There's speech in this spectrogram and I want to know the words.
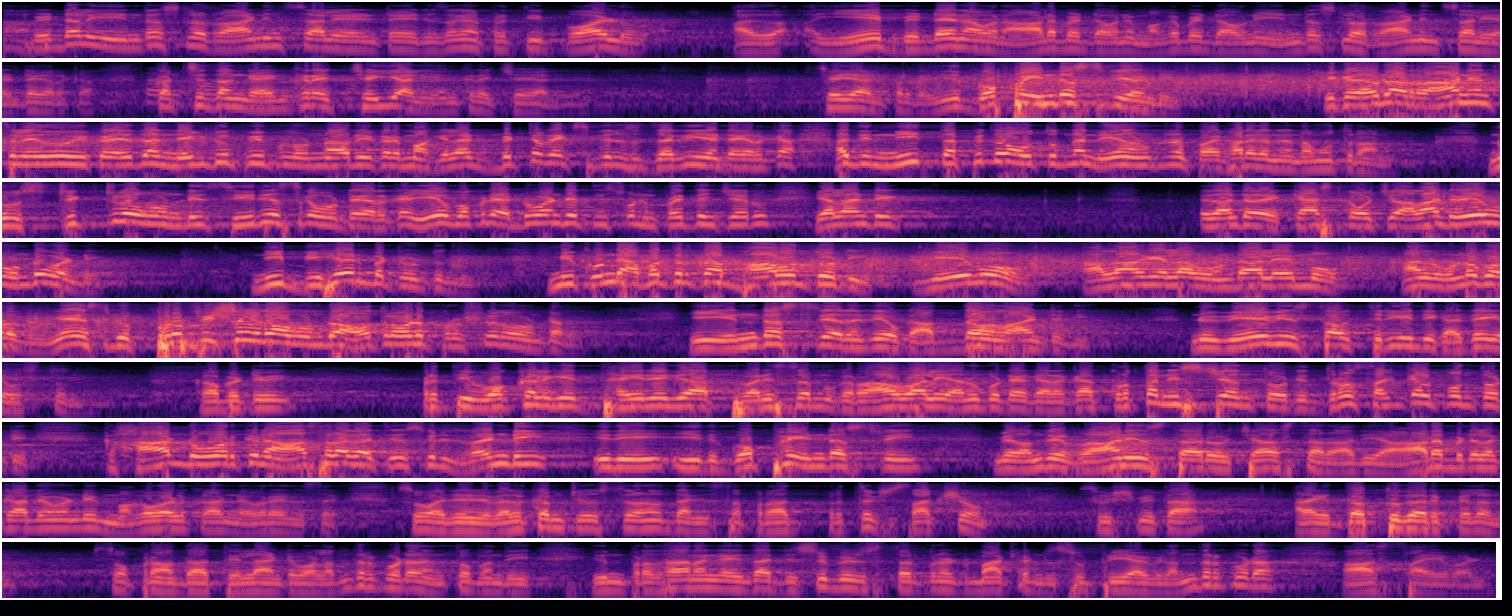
బిడ్డలు ఈ ఇండస్ట్రీలో రాణించాలి అంటే నిజంగా ప్రతి వాళ్ళు అది ఏ బిడ్డైనా అవని ఆడబిడ్డ అవని మగబిడ్డ అవని ఇండస్ట్రీలో రాణించాలి అంటే కనుక ఖచ్చితంగా ఎంకరేజ్ చేయాలి ఎంకరేజ్ చేయాలి చేయాలి ప్రతి ఇది గొప్ప ఇండస్ట్రీ అండి. ఇక్కడ ఎవరైనా రాణించలేదు ఇక్కడ ఏదైనా నెగిటివ్ పీపుల్ ఉన్నారు ఇక్కడ మాకు ఇలాంటి బిట్టర్ ఎక్స్పీరియన్స్ జరిగి అంటే కనుక అది నీ తప్పిదం అవుతుందని నేను అనుకున్న ప్రకారంగా నేను నమ్ముతున్నాను. నువ్వు స్ట్రిక్ట్గా ఉండి సీరియస్గా ఉంటే కనుక ఏ ఒక్కటి అడ్వాంటేజ్ తీసుకోవడానికి ప్రయత్నించారు ఎలాంటి ఏదంటే క్యాస్ట్ కావచ్చు అలాంటివి ఏమి ఉండవండి. నీ బిహేవియర్ బట్టి ఉంటుంది. మీకుండే అభద్రతా భావంతో ఏమో అలాగేలా ఉండాలేమో అని ఉండకూడదు. ఎస్ నువ్వు ప్రొఫెషనల్గా ఉండు అవతల కూడా ప్రొఫెషనల్గా ఉంటారు. ఈ ఇండస్ట్రీ అనేది ఒక అద్దం లాంటిది. నువ్వేమి ఇస్తావు తిరిగి నీకు అదే వస్తుంది. కాబట్టి ప్రతి ఒక్కరికి ధైర్యంగా పరిశ్రమకు రావాలి అనుకుంటే కనుక కృత నిశ్చయంతో దృఢ సంకల్పంతో హార్డ్ వర్క్ని ఆసరాగా తీసుకుని రండి. ఇది ఇది గొప్ప ఇండస్ట్రీ మీరు అందరికి రాణిస్తారు చేస్తారు. అది ఆడబిడ్డలు కానివ్వండి మగవాళ్ళు కానివ్వండి ఎవరైనా సరే. సో అది నేను వెల్కమ్ చేస్తున్నాను. దానికి ప్రత్యక్ష సాక్ష్యం సుష్మిత అలాగే దత్తు గారి పిల్లలు స్వప్న దత్ ఇలాంటి వాళ్ళందరూ కూడా ఎంతోమంది ఇది ప్రధానంగా ఇంత డిస్ట్రిబ్యూటర్స్ తరపునట్టు మాట్లాడిన సుప్రియ వీళ్ళందరూ కూడా ఆ స్థాయి వాళ్ళు.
